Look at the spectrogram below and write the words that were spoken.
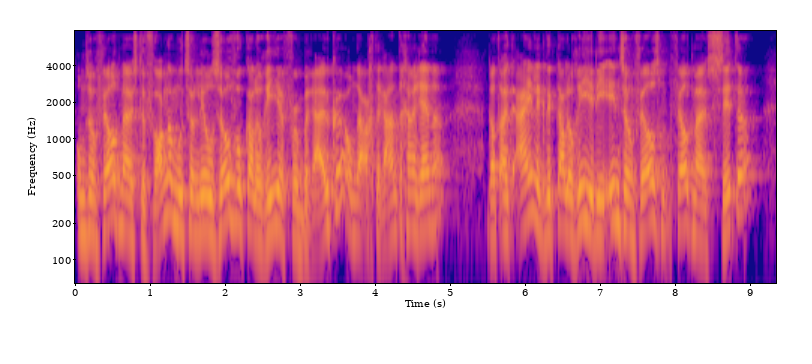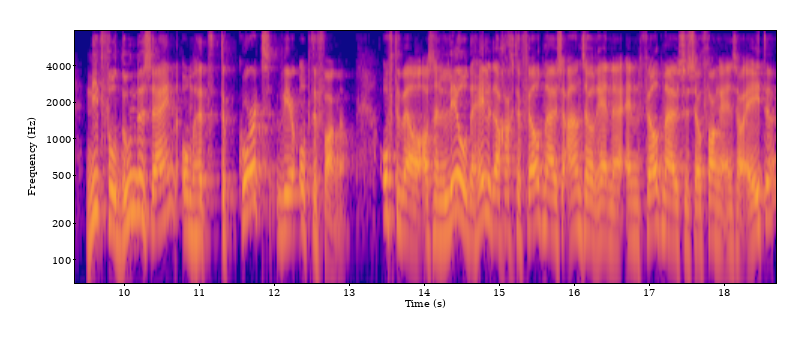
om zo'n veldmuis te vangen moet zo'n leeuw zoveel calorieën verbruiken om daar achteraan te gaan rennen, dat uiteindelijk de calorieën die in zo'n veldmuis zitten, niet voldoende zijn om het tekort weer op te vangen. Oftewel, als een leeuw de hele dag achter veldmuizen aan zou rennen en veldmuizen zou vangen en zou eten,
